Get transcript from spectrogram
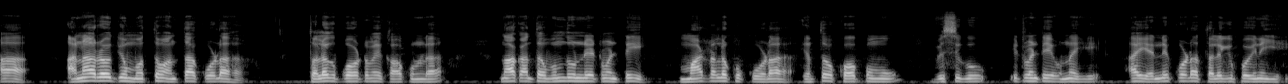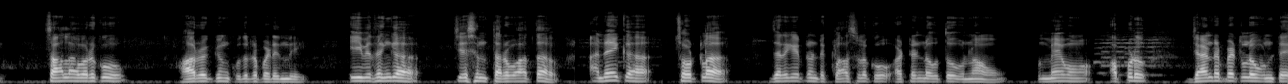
ఆ అనారోగ్యం మొత్తం అంతా కూడా తొలగిపోవటమే కాకుండా నాకు అంతకుముందు ఉండేటువంటి మాటలకు కూడా ఎంతో కోపము విసుగు ఇటువంటివి ఉన్నాయి. అవన్నీ కూడా తొలగిపోయినాయి. చాలా వరకు ఆరోగ్యం కుదుటపడింది ఈ విధంగా చేసిన తర్వాత అనేక చోట్ల జరిగేటువంటి క్లాసులకు అటెండ్ అవుతూ ఉన్నాము. మేము అప్పుడు జాండ్రపేటలో ఉంటే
